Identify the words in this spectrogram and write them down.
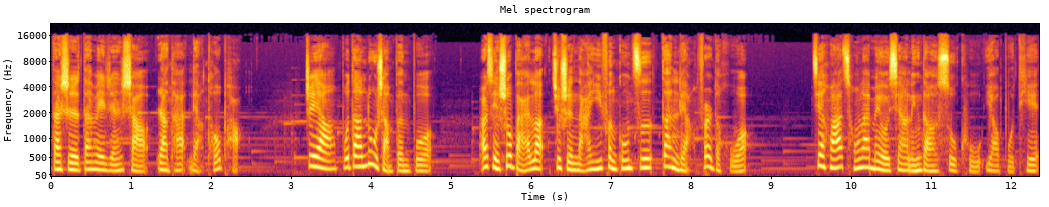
但是单位人少，让他两头跑。这样不但路上奔波，而且说白了就是拿一份工资干两份的活。建华从来没有向领导诉苦要补贴。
